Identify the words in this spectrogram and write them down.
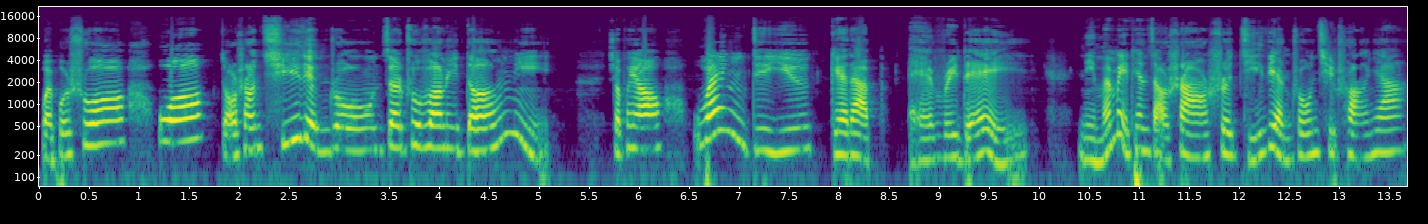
外婆说：“我早上七点钟在厨房里等你。”小朋友，When do you get up every day？你们每天早上是几点钟起床呀？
